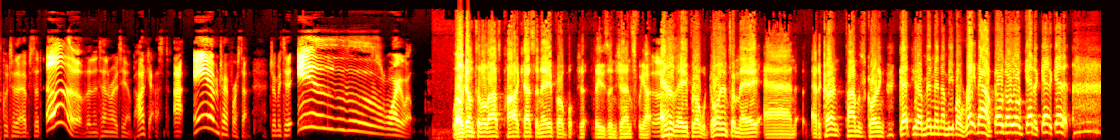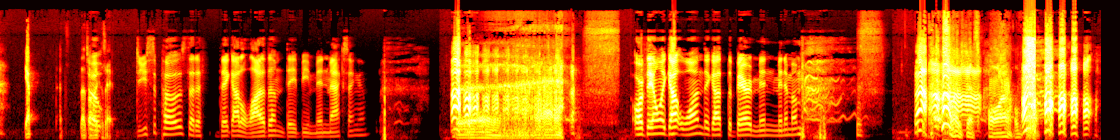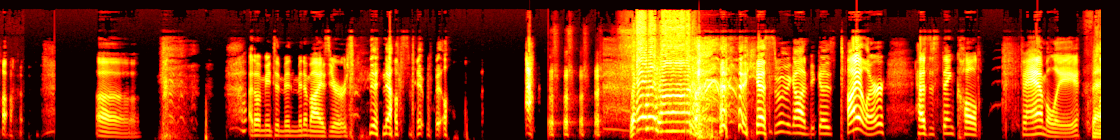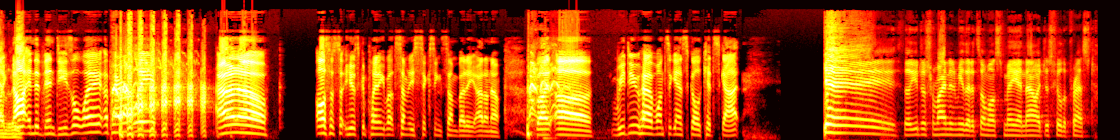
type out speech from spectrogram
welcome to another episode of the Nintendo Entertainment Podcast. I am Triforce Dad. Joining me today is Wario Will. Welcome to the last podcast in April, ladies and gents. We are Ugh. end of April. We're going into May, and at the current time of recording, get your Min Min Amiibo right now. Go, go, go! Get it, get it, get it. Yep, that's that's all I can say. Do you suppose that if they got a lot of them, they'd be min maxing them? Uh, or if they only got one, they got the bare min minimum? that was just horrible. uh, I don't mean to min minimize your announcement, Will. Moving on. yes, moving on because Tyler has this thing called family, like not in the Vin Diesel way, apparently. I don't know. Also, so he was complaining about somebody sixing somebody. I don't know, but uh, we do have once again Skull Kid Scott. Yay! So you just reminded me that it's almost May, and now I just feel depressed.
